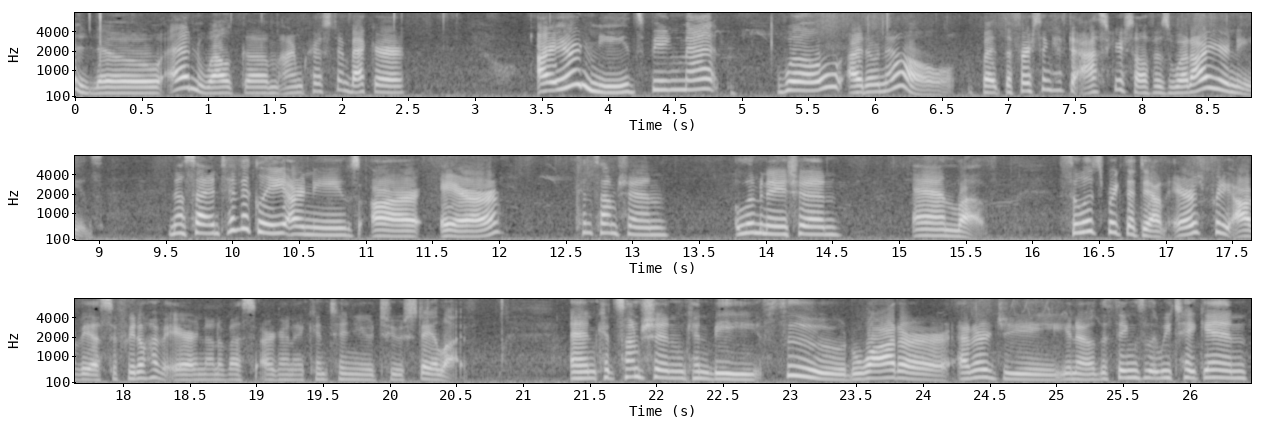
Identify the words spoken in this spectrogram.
Hello and welcome. I'm Kristen Becker. Are your needs being met? Well, I don't know. But the first thing you have to ask yourself is what are your needs? Now, scientifically, our needs are air, consumption, elimination, and love. So let's break that down. Air is pretty obvious. If we don't have air, none of us are going to continue to stay alive. And consumption can be food, water, energy, you know, the things that we take in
